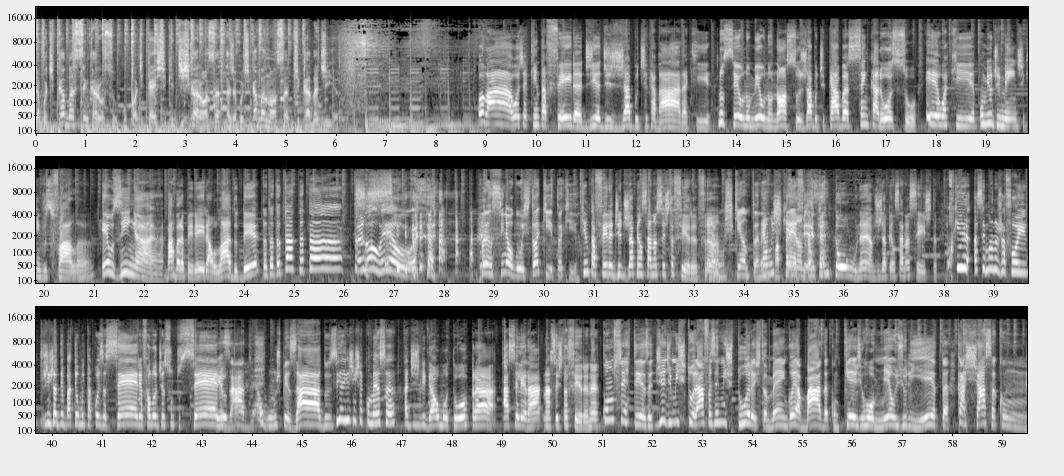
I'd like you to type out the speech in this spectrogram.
Jabuticaba Sem Caroço, o podcast que descaroça a jabuticaba nossa de cada dia. Olá, hoje é quinta-feira, dia de jabuticabara aqui. No seu, no meu, no nosso Jabuticaba sem caroço. Eu aqui, humildemente, quem vos fala. Euzinha, Bárbara Pereira, ao lado de. Tá, tá, tá, tá, tá, tá. Sou eu! Francine Augusto, tô aqui, tô aqui. Quinta-feira é dia de já pensar na sexta-feira, Fran. É um esquenta, né? É um Uma esquenta, prévia. um quintou, né? De já pensar na sexta. Porque a semana já foi, a gente já debateu muita coisa séria, falou de assunto sério. Pesados. Alguns pesados, e aí a gente já começa a desligar o motor pra acelerar na sexta-feira, né? Com certeza, dia de misturar, fazer misturas também. Goiabada com queijo, Romeu, Julieta, cachaça com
